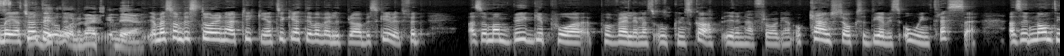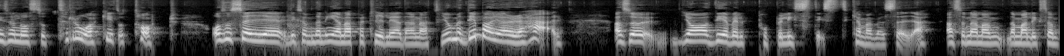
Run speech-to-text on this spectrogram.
Men jag tror att det, Gör det verkligen det? Ja, men som det står i den här artikeln, jag tycker att det var väldigt bra beskrivet. För att, alltså, man bygger på, på väljarnas okunskap i den här frågan och kanske också delvis ointresse. Alltså någonting som låter så tråkigt och torrt. Och så säger liksom, den ena partiledaren att jo men det är bara att göra det här. Alltså ja, det är väl populistiskt kan man väl säga. Alltså när man, när man liksom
